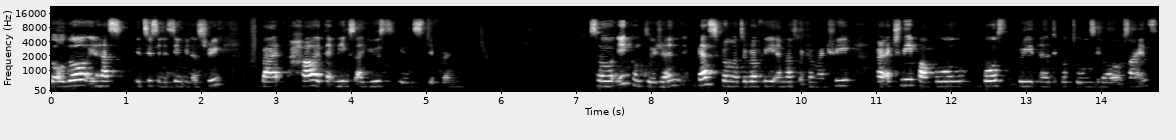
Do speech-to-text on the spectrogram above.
So although it has, it's used in the same industry, but how the techniques are used is different. So in conclusion, gas chromatography and mass spectrometry are actually powerful, both great analytical tools in the world of science.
